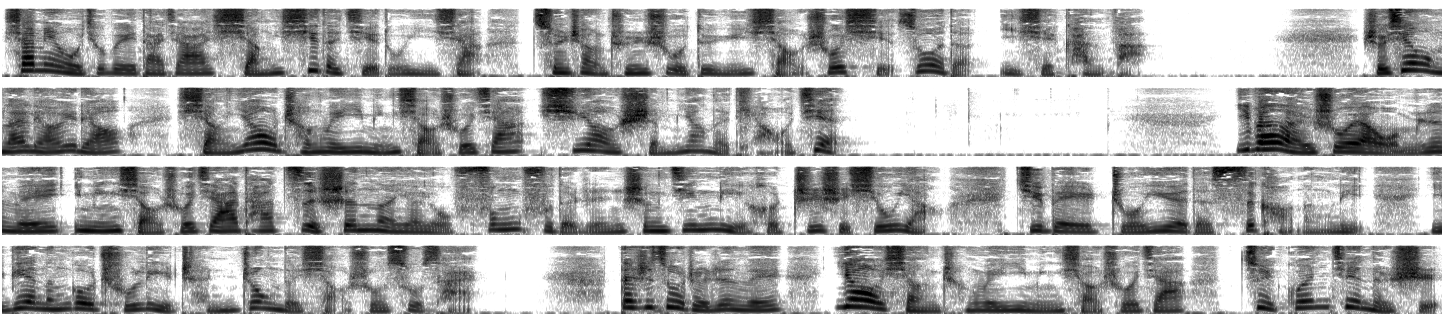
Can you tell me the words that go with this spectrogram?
下面我就为大家详细的解读一下村上春树对于小说写作的一些看法。首先，我们来聊一聊，想要成为一名小说家需要什么样的条件。一般来说呀，我们认为一名小说家他自身呢要有丰富的人生经历和知识修养，具备卓越的思考能力，以便能够处理沉重的小说素材。但是作者认为，要想成为一名小说家，最关键的是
